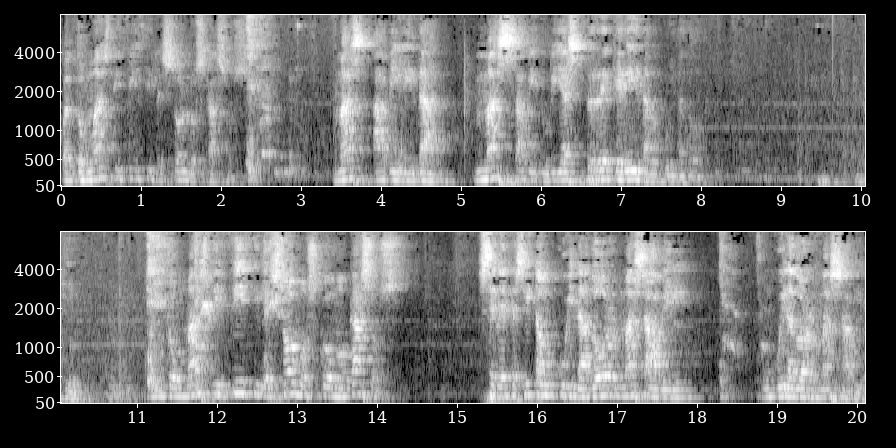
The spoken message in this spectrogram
Cuanto más difíciles son los casos, más habilidad, más sabiduría es requerida al cuidador. Aquí. Cuanto más difíciles somos como casos, se necesita un cuidador más hábil, un cuidador más sabio.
